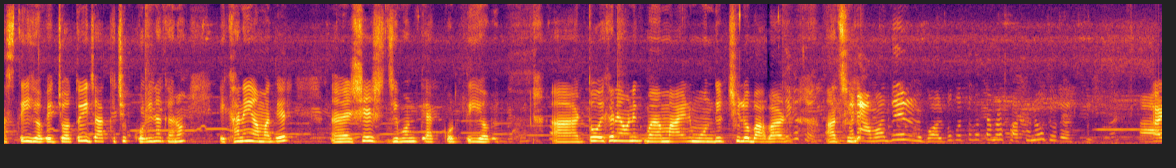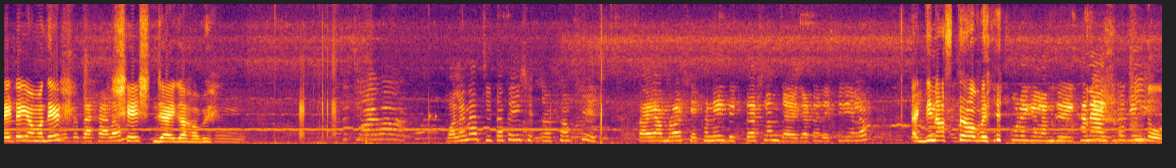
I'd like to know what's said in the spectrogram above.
আসতেই হবে যতই যা কিছু করি না কেন এখানেই আমাদের শেষ জীবন ত্যাগ করতেই হবে। আর তো এখানে অনেক মায়ের মন্দির ছিল বাবার আহ, ছিল। মানে আমাদের গল্প করতে করতে আমরা শ্মশানেও চলে এসেছি। আর এটাই আমাদের শেষ জায়গা হবে। বলে না চিতাতেই সব শেষ। তাই আমরা সেখানেই দেখতে আসলাম জায়গাটা দেখে গেলাম। একদিন আসতে হবে। করে গেলাম যে এখানে আসব কিন্তু।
